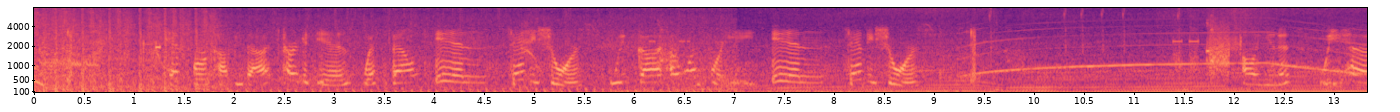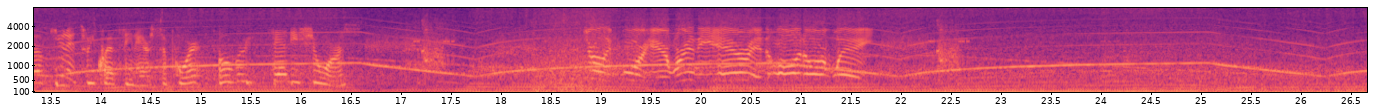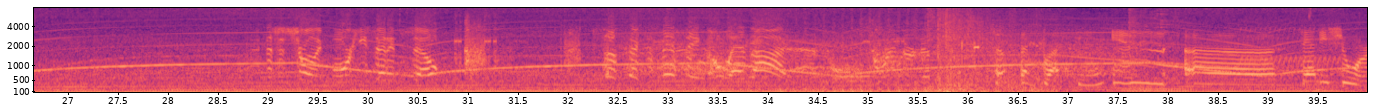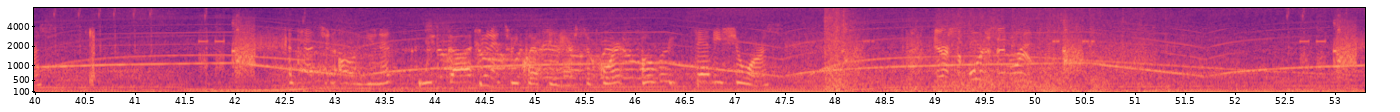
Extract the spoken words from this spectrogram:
10-4, copy that. Target is westbound in Sandy Shores. We've got a 148 in Sandy Shores. All units, we have units requesting air support over Sandy Shores. Charlie 4 here. We're in the air and on our way. This is Charlie 4. He said it south. Suspect missing. Who has eyes? Suspect black scene in uh, Sandy Shores. Attention all units, we've got units requesting air support over Sandy Shores. Air support is en route.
